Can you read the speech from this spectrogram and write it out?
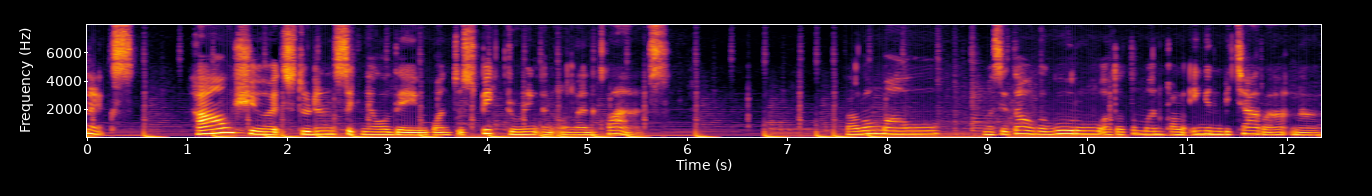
Next, how should students signal they want to speak during an online class? Kalau mau masih tahu ke guru atau teman kalau ingin bicara, nah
